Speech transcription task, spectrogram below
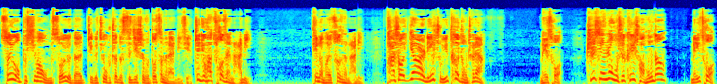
所以我不希望我们所有的这个救护车的司机师傅都这么来理解这句话错在哪里？听众朋友错在哪里？他说幺二零属于特种车辆，没错，执行任务时可以闯红灯，没错，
